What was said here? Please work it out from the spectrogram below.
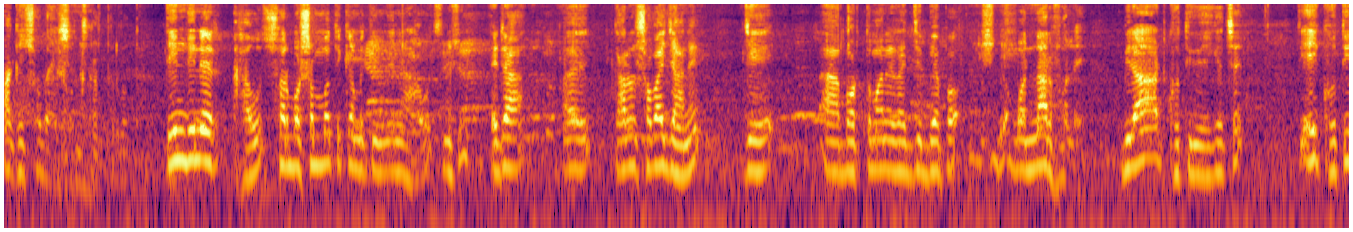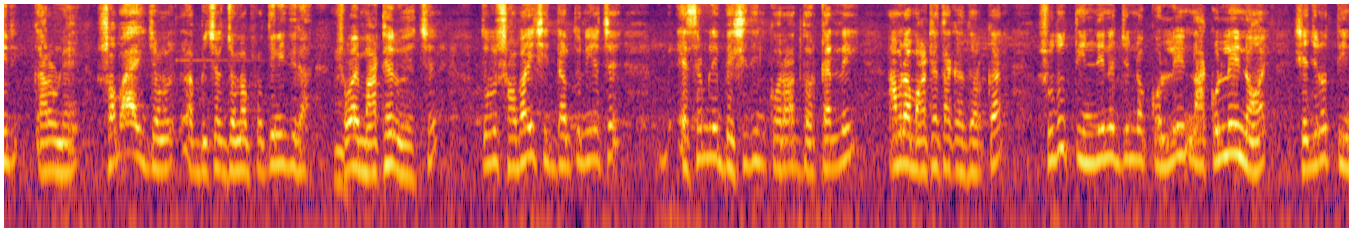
বাকি সবাই এসেছে। তিন দিনের হাউস সর্বসম্মতিক্রমে তিন দিনের হাউস। এটা কারণ সবাই জানে যে বর্তমানে রাজ্যে ব্যাপক বন্যার ফলে বিরাট ক্ষতি হয়ে গেছে। এই ক্ষতির কারণে সবাই জন, বিশেষ জনপ্রতিনিধিরা সবাই মাঠে রয়েছে। তবু সবাই সিদ্ধান্ত নিয়েছে, অ্যাসেম্বলি বেশি দিন করার দরকার নেই, আমরা মাঠে থাকা দরকার। শুধু তিন দিনের জন্য করলেই, না করলেই নয়, সেজন্য তিন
